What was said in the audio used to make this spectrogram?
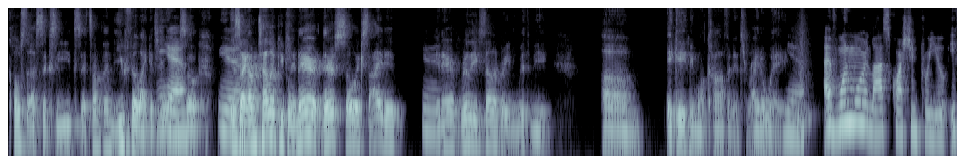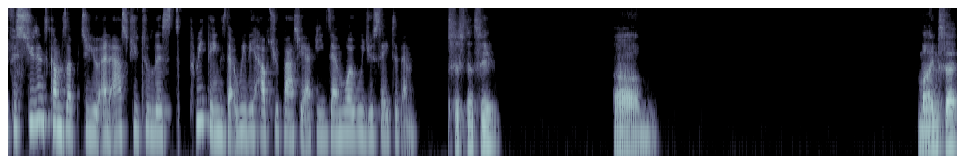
close to us succeeds at something you feel like it's yours. Yeah. so yeah. it's like i'm telling people and they're they're so excited and they're really celebrating with me. Um it gave me more confidence right away. Yeah. I have one more last question for you. If a student comes up to you and asks you to list three things that really helped you pass your FE exam what would you say to them? Consistency. Um mindset.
